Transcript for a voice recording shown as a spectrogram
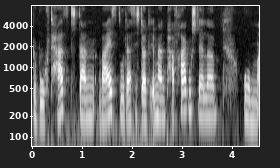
gebucht hast, dann weißt du, dass ich dort immer ein paar Fragen stelle, um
